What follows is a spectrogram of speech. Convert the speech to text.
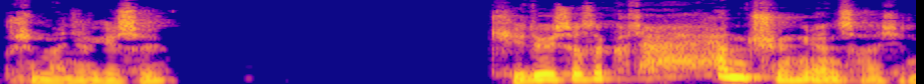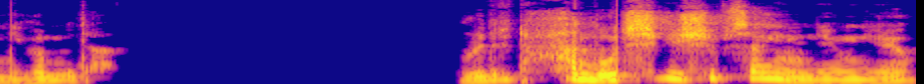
무슨 말인지 알겠어요? 기도에 있어서 가장 중요한 사실은 이겁니다. 우리들이 다 놓치기 쉽상인 내용이에요.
